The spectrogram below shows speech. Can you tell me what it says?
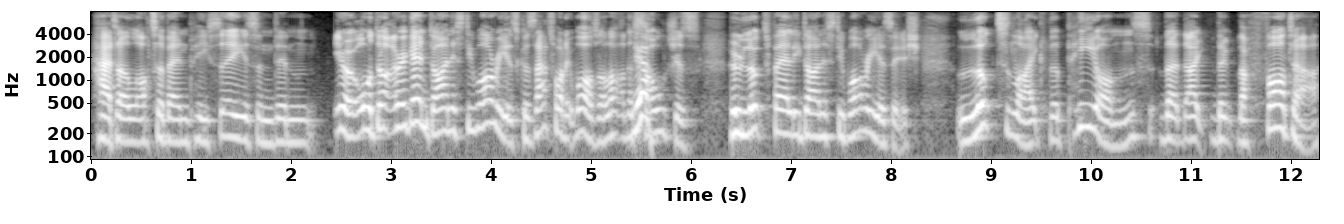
had a lot of NPCs and didn't, you know, or, or again, Dynasty Warriors, because that's what it was. A lot of the Yeah. soldiers who looked fairly Dynasty Warriors ish looked like the peons, that like the, the fodder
